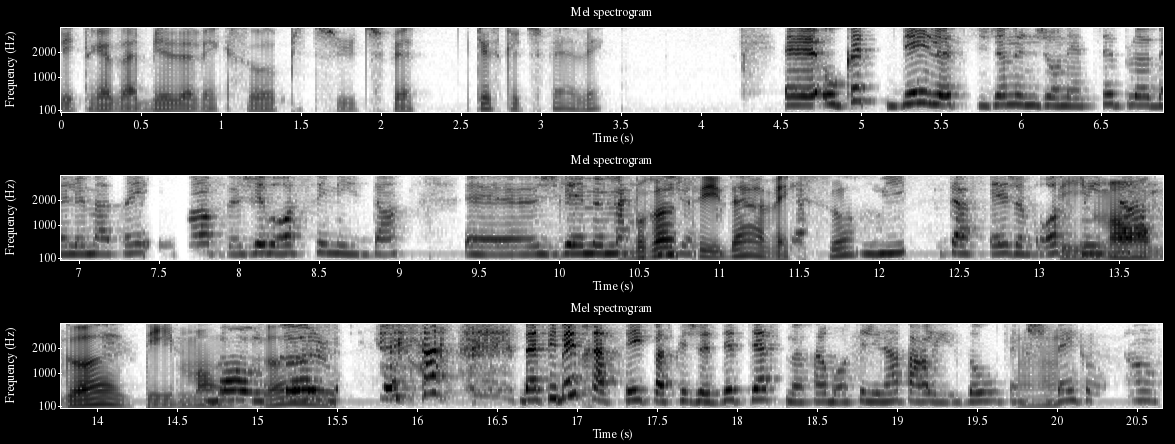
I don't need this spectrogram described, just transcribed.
es très habile avec ça, puis tu, tu fais. Qu'est-ce que tu fais avec? Euh, au quotidien, là, si je donne une journée type, là, ben, le matin, je vais brosser mes dents. Euh, je vais me Tu maquiller. brosses tes dents avec ça? Oui, tout à fait. Je brosse T'es mes dents. mongol, t'es Mongol, mongol. oui. Ben, c'est bien pratique parce que je déteste me faire brosser les dents par les autres. Fait que Je suis Mhm. bien contente.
